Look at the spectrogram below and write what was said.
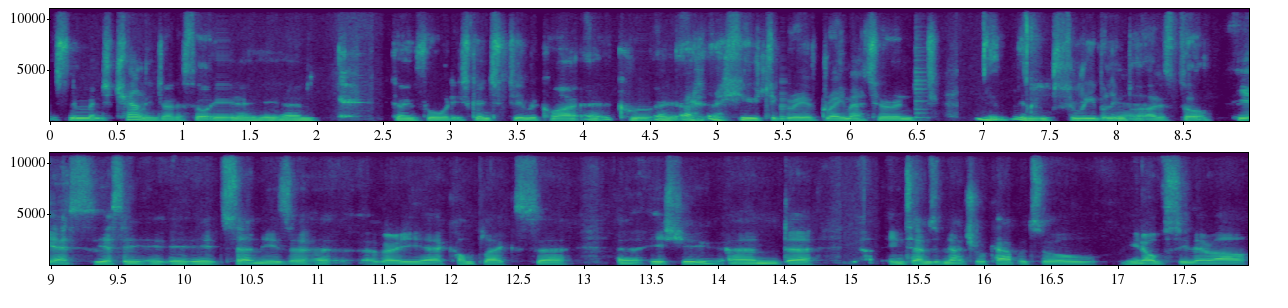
it's an immense challenge. I'd have thought, you know, um, going forward, it's going to require a, a, a huge degree of grey matter and, and cerebral yeah. input. I'd have thought. Yes, yes, it, it, it certainly is a, a very uh, complex uh, uh, issue, and uh, in terms of natural capital, you know, obviously there are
